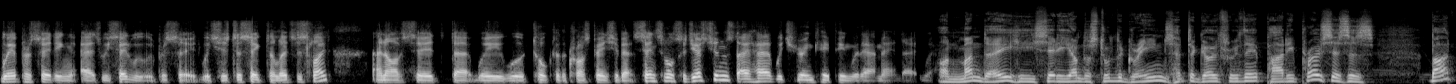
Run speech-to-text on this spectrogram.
We're proceeding as we said we would proceed, which is to seek to legislate and I've said that we would talk to the crossbench about sensible suggestions they have, which are in keeping with our mandate. On Monday, he said he understood the Greens had to go through their party processes, but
